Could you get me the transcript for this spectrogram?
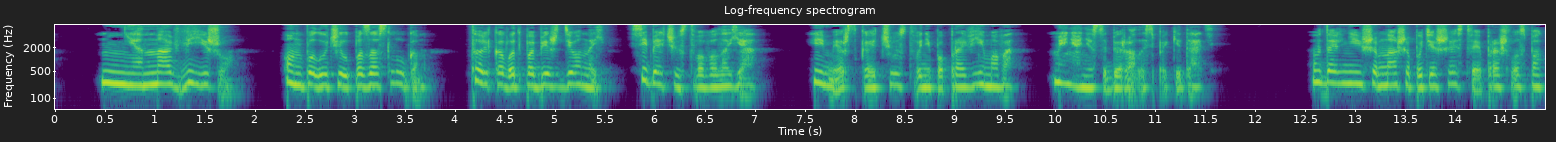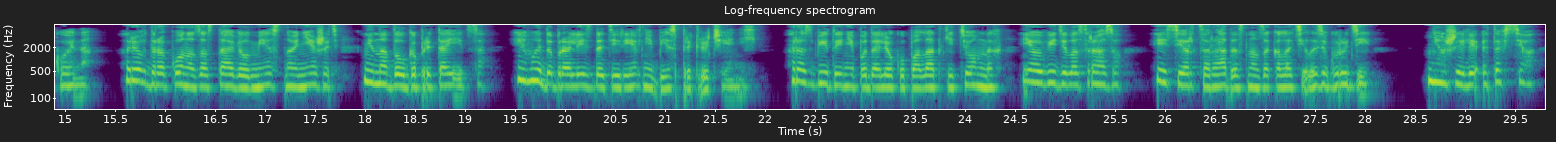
Ненавижу. Он получил по заслугам. Только вот побежденной себя чувствовала я. И мерзкое чувство непоправимого меня не собиралось покидать. В дальнейшем наше путешествие прошло спокойно. Рев дракона заставил местную нежить ненадолго притаиться, и мы добрались до деревни без приключений. Разбитые неподалеку палатки темных я увидела сразу, и сердце радостно заколотилось в груди. Неужели это все?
